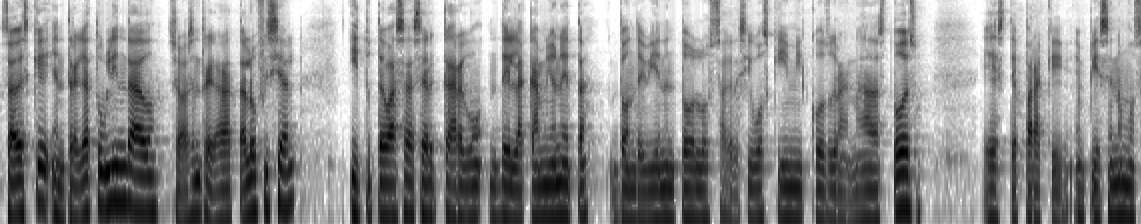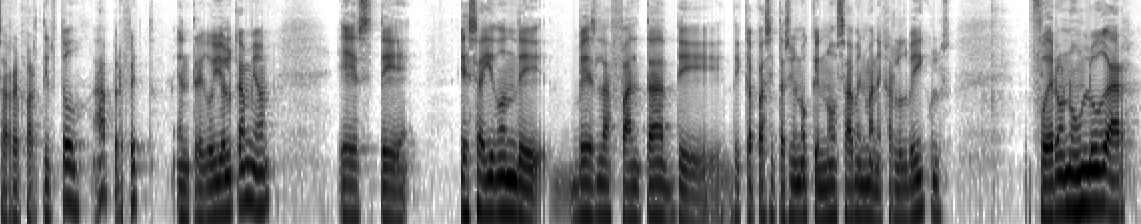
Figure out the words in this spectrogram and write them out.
¿sabes qué? Entrega tu blindado, se vas a entregar a tal oficial y tú te vas a hacer cargo de la camioneta donde vienen todos los agresivos químicos, granadas, todo eso. Este, para que empiecemos a repartir todo. Ah, perfecto. Entrego yo el camión. Este, es ahí donde ves la falta de capacitación o que no saben manejar los vehículos fueron a un lugar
